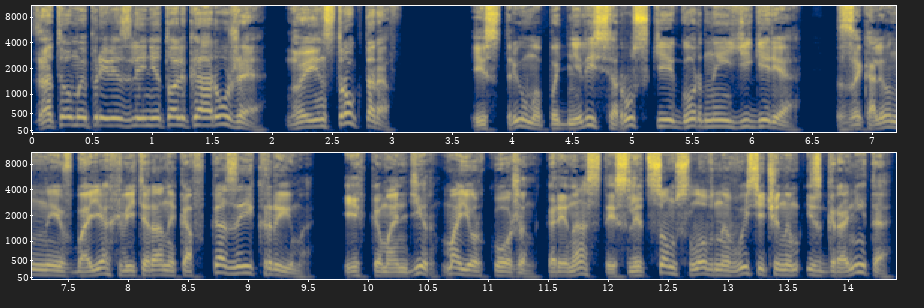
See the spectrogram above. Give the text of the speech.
Зато мы привезли не только оружие, но и инструкторов». Из трюма поднялись русские горные егеря, закаленные в боях ветераны Кавказа и Крыма. Их командир, майор Кожин, коренастый, с лицом словно высеченным из гранита,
